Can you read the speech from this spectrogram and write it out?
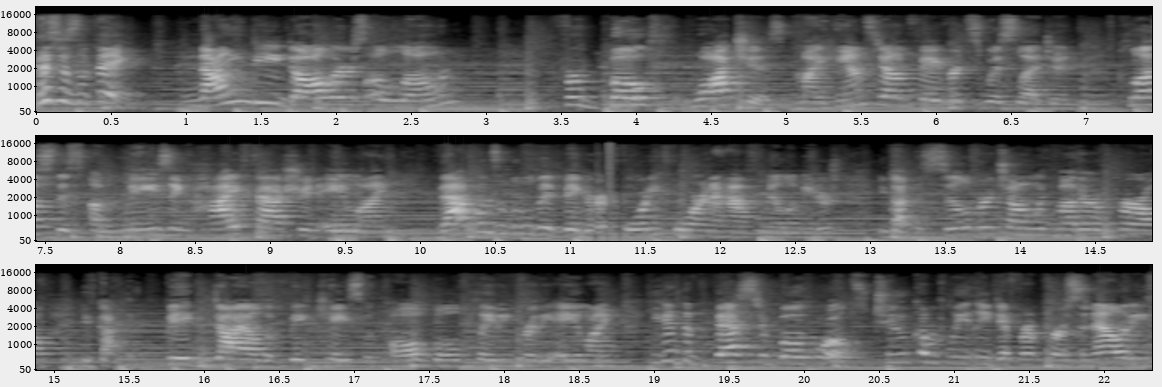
This is the thing. $90 alone for both watches. My hands down favorite Swiss Legend, plus this amazing high fashion A line. That one's a little bit bigger at 44 and a half millimeters. You've got the silver tone with mother of pearl. You've got the big dial, the big case with all gold plating for the A line. You get the best of both worlds. Two completely different personalities.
